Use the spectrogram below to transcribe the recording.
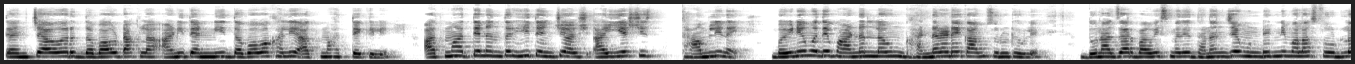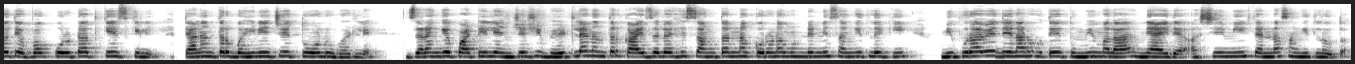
त्यांच्यावर दबाव टाकला आणि त्यांनी दबावाखाली आत्महत्या केली. आत्महत्येनंतरही त्यांची आई अशी थांबली नाही. बहिणीमध्ये भांडण लावून घाणेरडे काम सुरू ठेवले. दोन हजार बावीसमध्ये धनंजय मुंडेंनी मला सोडलं तेव्हा कोर्टात केस केली. त्यानंतर बहिणीचे तोंड उघडले. जरांगे पाटील यांच्याशी भेटल्यानंतर काय झालं हे सांगताना करुणा मुंडेंनी सांगितले की मी पुरावे देणार होते तुम्ही मला न्याय द्या असे मी त्यांना सांगितलं होतं.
